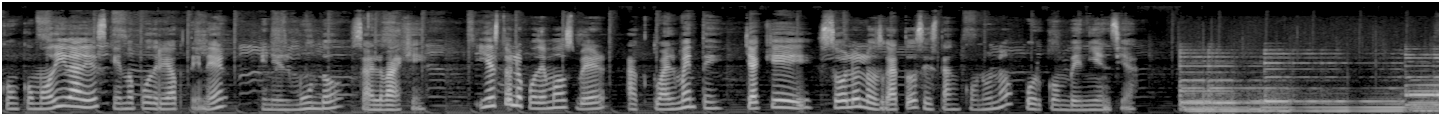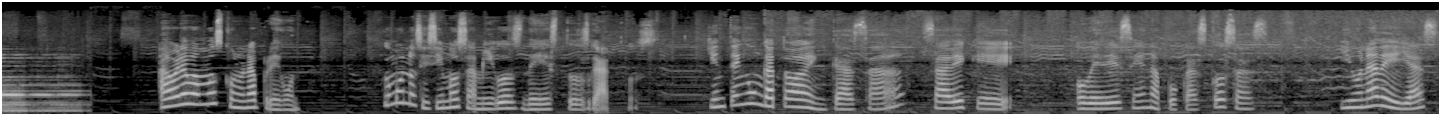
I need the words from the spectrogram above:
con comodidades que no podría obtener en el mundo salvaje. Y esto lo podemos ver actualmente, ya que solo los gatos están con uno por conveniencia. Ahora vamos con una pregunta. ¿Cómo nos hicimos amigos de estos gatos? Quien tenga un gato en casa sabe que obedecen a pocas cosas y una de ellas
